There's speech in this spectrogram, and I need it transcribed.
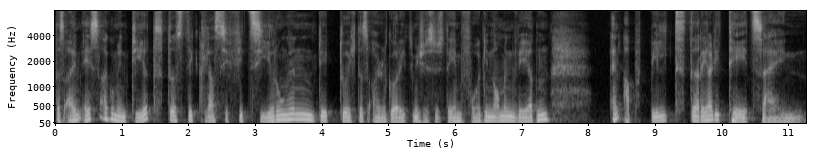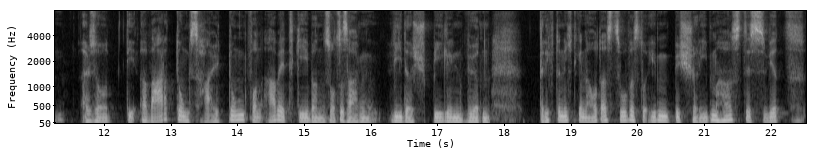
Das AMS argumentiert, dass die Klassifizierungen, die durch das algorithmische System vorgenommen werden, ein Abbild der Realität seien, also die Erwartungshaltung von Arbeitgebern sozusagen widerspiegeln würden. Trifft da nicht genau das zu, was du eben beschrieben hast? Es wird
